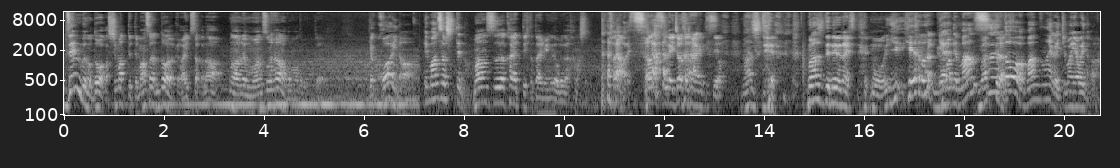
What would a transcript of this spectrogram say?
全部のドアが閉まっててマンスのドアだけ開いてたからまああれマンスの部屋なのかなと思って。いや怖いな。えマンスは知ってんの？マンスが帰ってきたタイミングで俺が話したの。やばいっす。マンスが一番最初に入ってきてマジでマジで寝れないっすって。もうい部屋の中いやでマンスとマンズの部屋が一番やばいんだから。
